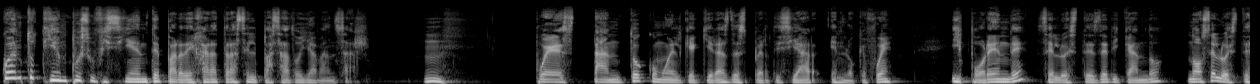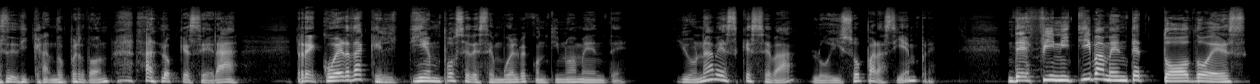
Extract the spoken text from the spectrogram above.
¿Cuánto tiempo es suficiente para dejar atrás el pasado y avanzar? Mm, pues tanto como el que quieras desperdiciar en lo que fue y por ende se lo estés dedicando no se lo estés dedicando, perdón, a lo que será. Recuerda que el tiempo se desenvuelve continuamente y una vez que se va, lo hizo para siempre. Definitivamente todo es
